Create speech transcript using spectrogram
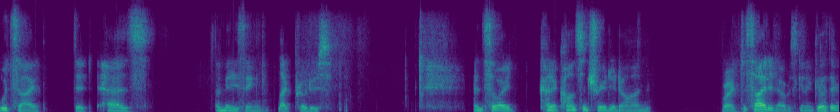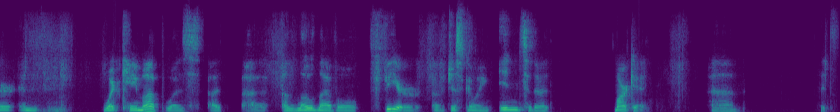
Woodside that has amazing like produce, and so I kind of concentrated on, or I decided I was going to go there, and what came up was a, a, a low level fear of just going into the market um, it's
